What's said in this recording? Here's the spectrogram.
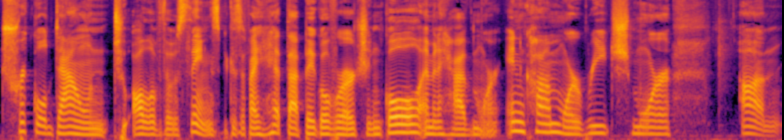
trickle down to all of those things because if I hit that big overarching goal, I'm going to have more income, more reach, more um,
